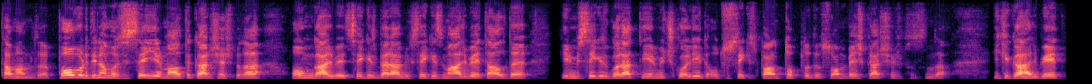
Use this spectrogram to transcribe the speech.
tamamladı. Power Dynamos ise 26 karşılaşmada 10 galibiyet, 8 beraberlik, 8 mağlubiyet aldı. 28 gol attı, 23 gol yedi, 38 puan topladı. Son 5 karşılaşmasında 2 galibiyet,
